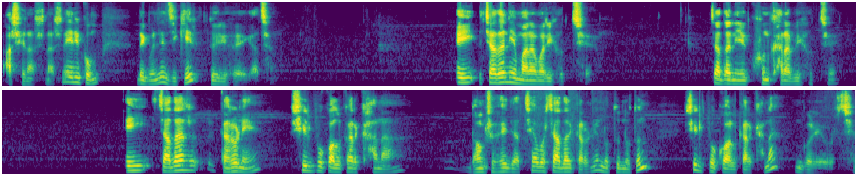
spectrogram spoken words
আসেন আসেন আসেন, এরকম দেখবেন যে জিকির তৈরি হয়ে গেছে। এই চাঁদা নিয়ে মারামারি হচ্ছে, চাঁদা নিয়ে খুন খারাপি হচ্ছে। এই চাঁদার কারণে শিল্প কলকারখানা ধ্বংস হয়ে যাচ্ছে, আবার চাঁদার কারণে নতুন নতুন শিল্প কলকারখানা গড়ে উঠছে।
